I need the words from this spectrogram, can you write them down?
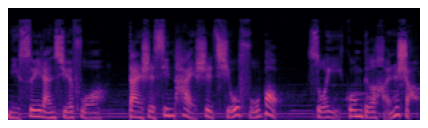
你虽然学佛，但是心态是求福报，所以功德很少。”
